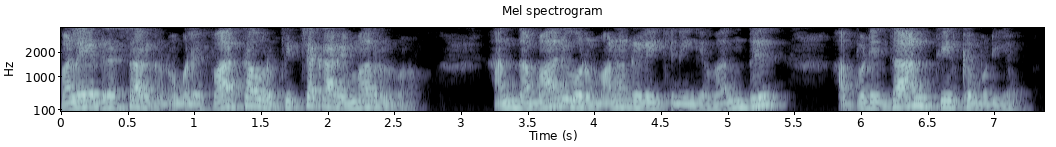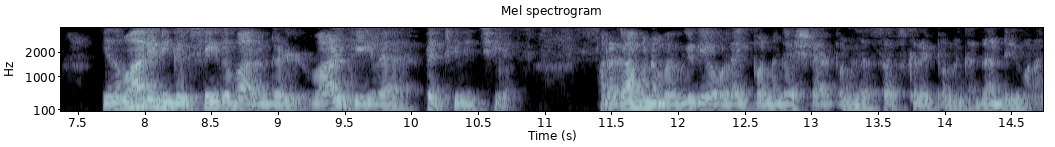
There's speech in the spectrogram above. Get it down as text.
பழைய ட்ரெஸ்ஸாக இருக்கணும். உங்களை பார்த்தா ஒரு பிச்சைக்காரை மாதிரி இருக்கணும். அந்த மாதிரி ஒரு மனநிலைக்கு நீங்கள் வந்து அப்படித்தான் தீர்க்க முடியும். இது மாதிரி நீங்கள் செய்து பாருங்கள் வாழ்க்கையில் வெற்றி நிச்சயம். மறக்காமல் நம்ம வீடியோவை லைக் பண்ணுங்கள் ஷேர் பண்ணுங்கள் சப்ஸ்கிரைப் பண்ணுங்கள் நன்றி வணக்கம்.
